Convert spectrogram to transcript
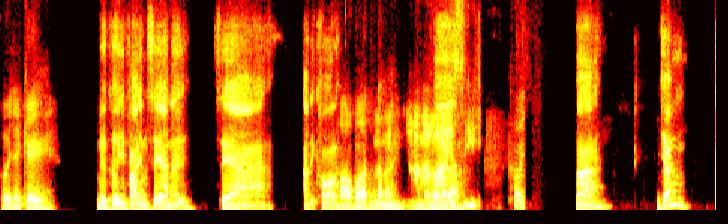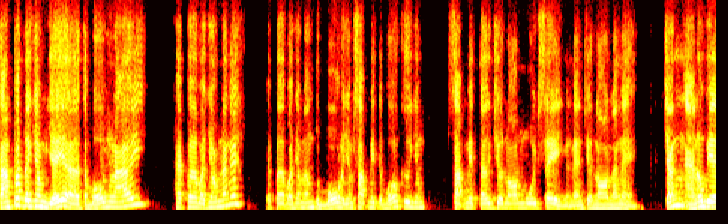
ឃើញអីគេមើលឃើញ file ខ្ញុំ share នៅ share article Harvard ហ្នឹងហើយ analyze ឃើញបាទអញ្ចឹងតាមពិតដូចខ្ញុំនិយាយដំបូងឡើយ paper របស់ខ្ញុំហ្នឹងណា paper របស់ខ្ញុំហ្នឹងដំបូងដែលខ្ញុំ submit ដំបូងគឺខ្ញុំ submit ទៅ journal មួយផ្សេងមិនមែន journal ហ្នឹងទេអញ្ចឹងអានោះវា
